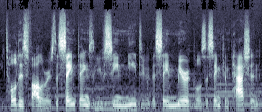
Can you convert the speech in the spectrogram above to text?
He told his followers the same things that you've seen me do, the same miracles, the same compassion,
